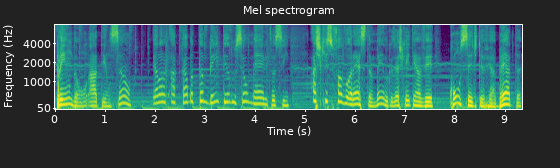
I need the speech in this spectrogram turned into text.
prendam a atenção, ela acaba também tendo o seu mérito, assim. Acho que isso favorece também, Lucas, e acho que aí tem a ver com ser de TV aberta,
